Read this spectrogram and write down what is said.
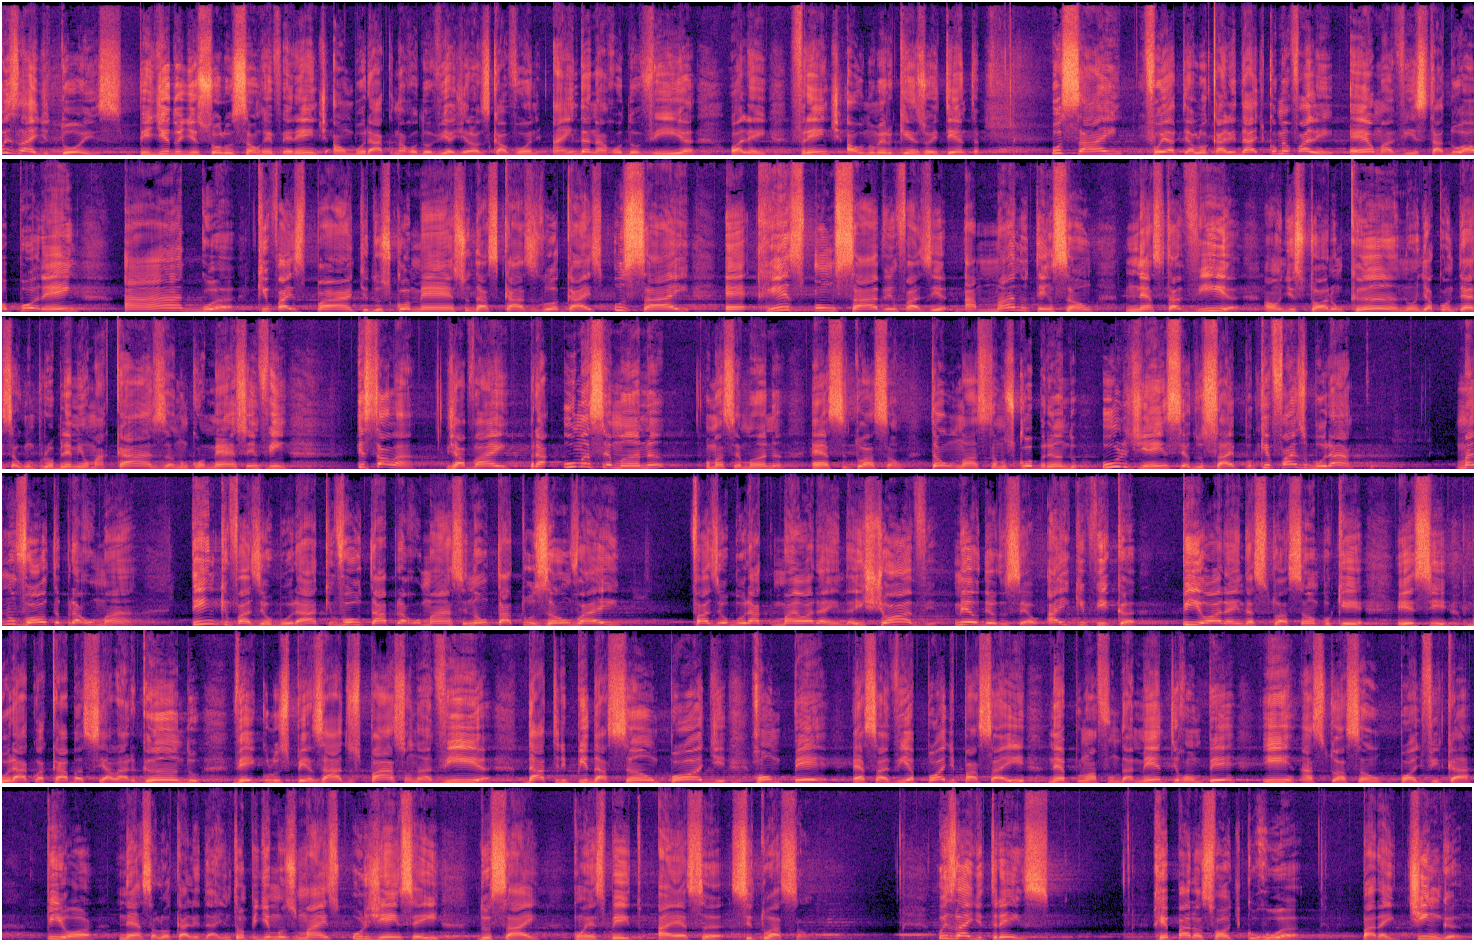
O slide 2, pedido de solução referente a um buraco na rodovia Geraldo Scavone, ainda na rodovia, olha aí, frente ao número 580. O SAI foi até a localidade, como eu falei, é uma via estadual, porém a água que faz parte dos comércios, das casas locais, o SAI é responsável em fazer a manutenção nesta via, onde estoura um cano, onde acontece algum problema em uma casa, num comércio, enfim. Está lá, já vai para uma semana, uma semana essa situação. Então, nós estamos cobrando urgência do SAI, porque faz o buraco, mas não volta para arrumar tem que fazer o buraco e voltar para arrumar, senão o tatuzão vai fazer o buraco maior ainda. E chove, meu Deus do céu, aí que fica pior ainda a situação, porque esse buraco acaba se alargando, veículos pesados passam na via, dá trepidação, pode romper essa via, pode passar aí né, por um afundamento e romper, e a situação pode ficar pior nessa localidade. Então pedimos mais urgência aí do SAI com respeito a essa situação. O slide 3, reparo asfáltico Rua Paraitinga,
